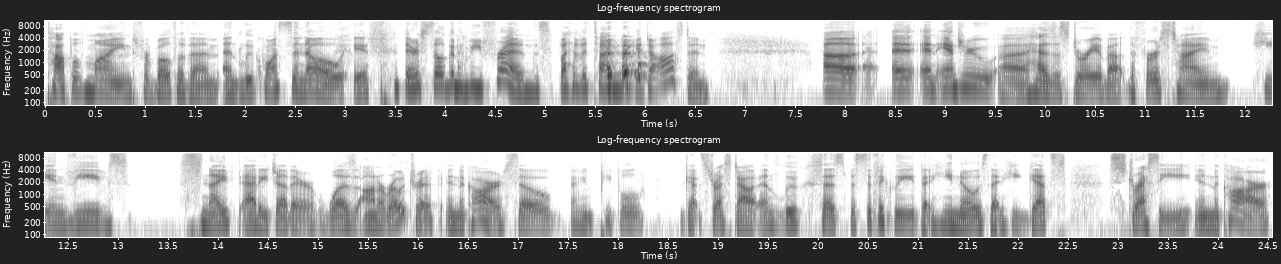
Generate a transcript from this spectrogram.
top of mind for both of them, and Luke wants to know if they're still gonna be friends by the time they get to Austin. Uh, and, and Andrew uh, has a story about the first time he and Vives sniped at each other was on a road trip in the car. So I mean, people get stressed out, and Luke says specifically that he knows that he gets stressy in the car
